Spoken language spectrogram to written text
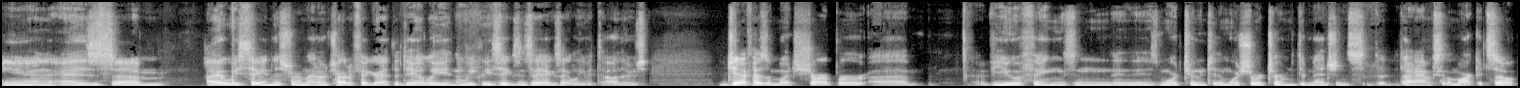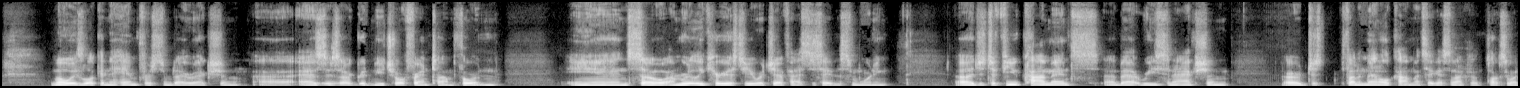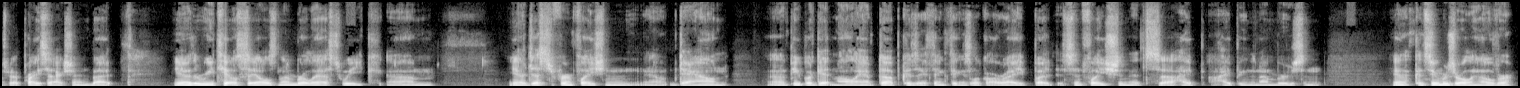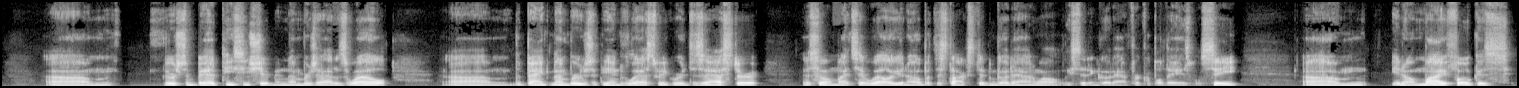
And as um, I always say in this room, I don't try to figure out the daily and the weekly zigs and zags. I leave it to others. Geoff has a much sharper uh, view of things and, and, is more tuned to the more short-term dimensions, the dynamics of the market. So I'm always looking to him for some direction, uh, as is our good mutual friend Tom Thornton. And so I'm really curious to hear what Geoff has to say this morning. Uh, just a few comments about recent action, or just fundamental comments. I guess I'm not going to talk so much about price action, but you know the retail sales number last week, um, you know, just for inflation, you know, down. Uh, people are getting all amped up because they think things look all right, but it's inflation that's uh, hype, hyping the numbers, and you know, consumers rolling over. Um, there were some bad PC shipment numbers out as well. Um, the bank numbers at the end of last week were a disaster. And someone might say, well, you know, but the stocks didn't go down. Well, at least they didn't go down for a couple days. We'll see. Um, you know, my focus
